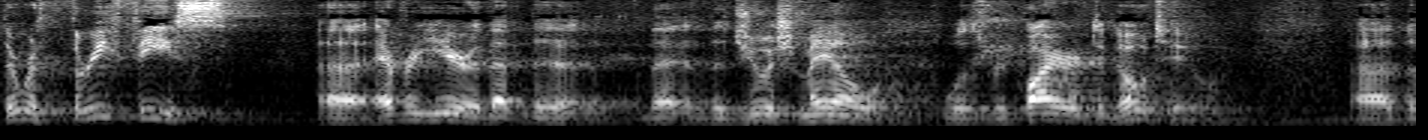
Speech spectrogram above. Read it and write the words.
there were three feasts uh, every year that the, that the Jewish male was required to go to. Uh, the,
